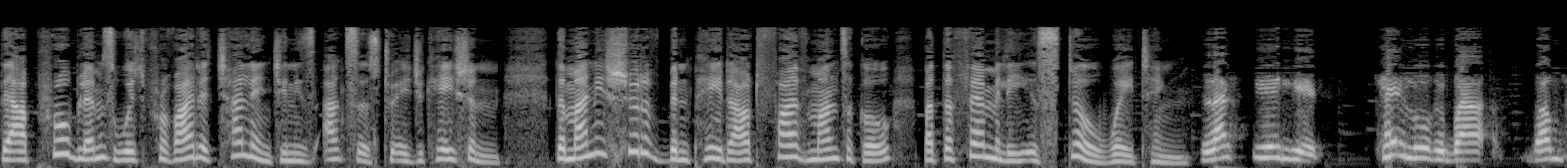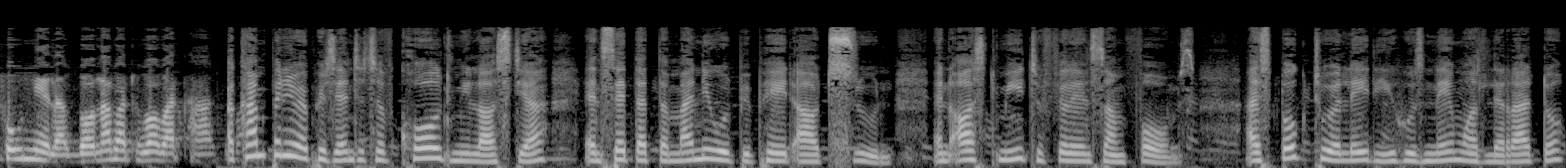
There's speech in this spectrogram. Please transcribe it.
there are problems which provide a challenge in his access to education. The money should have been paid out five months ago, but the family is still waiting. Last year, yes. A company representative called me last year and said that the money would be paid out soon and asked me to fill in some forms. I spoke to a lady whose name was Lerato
